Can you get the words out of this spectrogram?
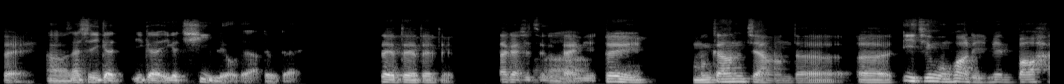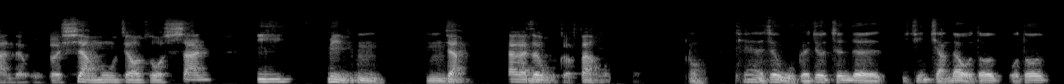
对，啊，那是一个一个一个气流的，对不对？对对对对，大概是这个概念。所以我们刚刚讲的，呃，易经文化里面包含的五个项目叫做三、一、命、嗯嗯，这样，大概这五个范围。哦。天啊，这五个就真的已经讲到我都我都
